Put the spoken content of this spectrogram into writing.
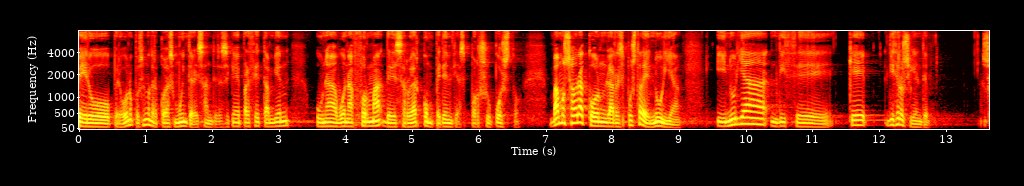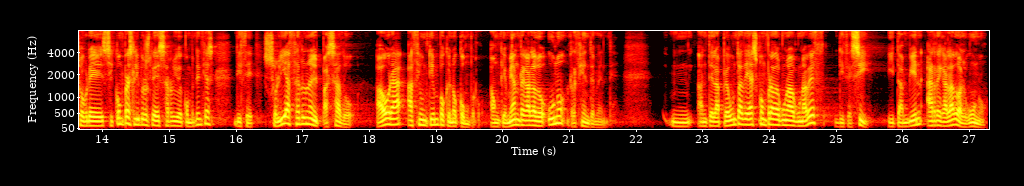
pero, bueno, puedes encontrar cosas muy interesantes. Así que me parece también una buena forma de desarrollar competencias, por supuesto. Vamos ahora con la respuesta de Nuria. Y Nuria dice, que, dice lo siguiente. Sobre si compras libros de desarrollo de competencias, dice, solía hacerlo en el pasado, ahora hace un tiempo que no compro, aunque me han regalado uno recientemente. Mm, ante la pregunta de ¿has comprado alguna alguna vez? Dice sí, y también ha regalado alguno.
